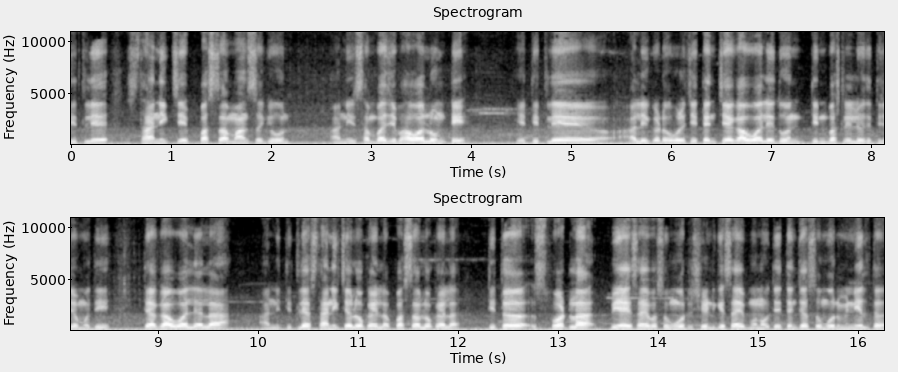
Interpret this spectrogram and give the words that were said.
तिथले स्थानिकचे पाच सहा माणसं घेऊन आणि संभाजी भावा लोमटे हे तिथले अलीकडं होळचे त्यांचे गाववाले दोन तीन बसलेले होते त्याच्यामध्ये. त्या गाववाल्याला आणि तिथल्या स्थानिकच्या लोकायला पाच सहा लोकायला तिथं स्पॉटला पी आय साहेबासमोर शेंडके साहेब म्हणून होते. त्यांच्यासमोर मी नेलतं.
